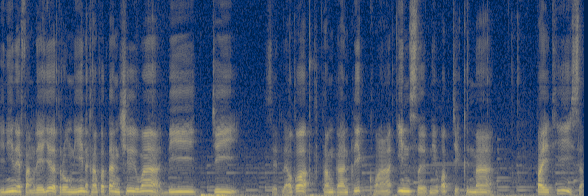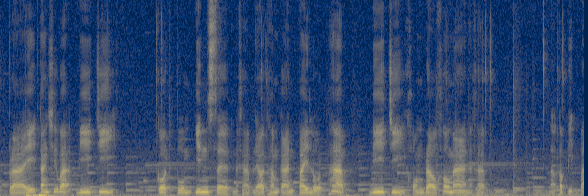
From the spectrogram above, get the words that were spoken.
ทีนี้ในฝั่งเลเยอร์ตรงนี้นะครับ ก็ตั้งชื่อว่า bg เสร็จแล้วก็ทำการคลิกขวา insert new object ขึ้นมา ไปที่ sprite ตั้งชื่อว่า bg กดปุ่ม insert นะครับ แล้วทำการไปโหลดภาพ bg ของเราเข้ามานะครับ แล้วก็ปิดไป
